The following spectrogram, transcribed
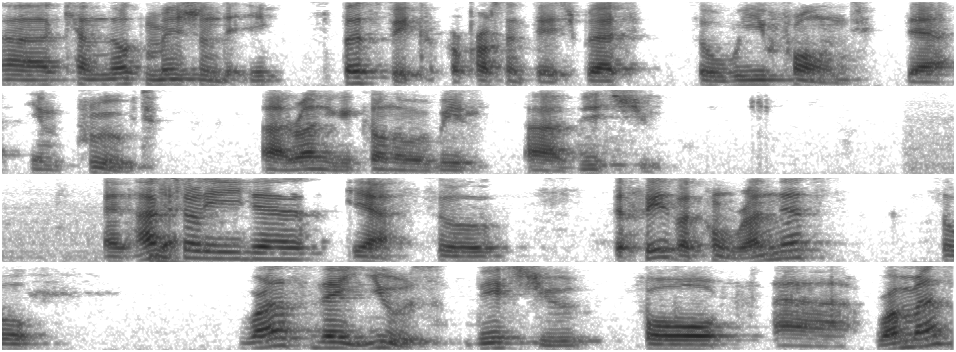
uh, cannot mention the specific percentage, but so we found that improved uh, running economy with uh, this shoe. And actually, the yeah, so the feedback from runners, so once they use this shoe for uh, one month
